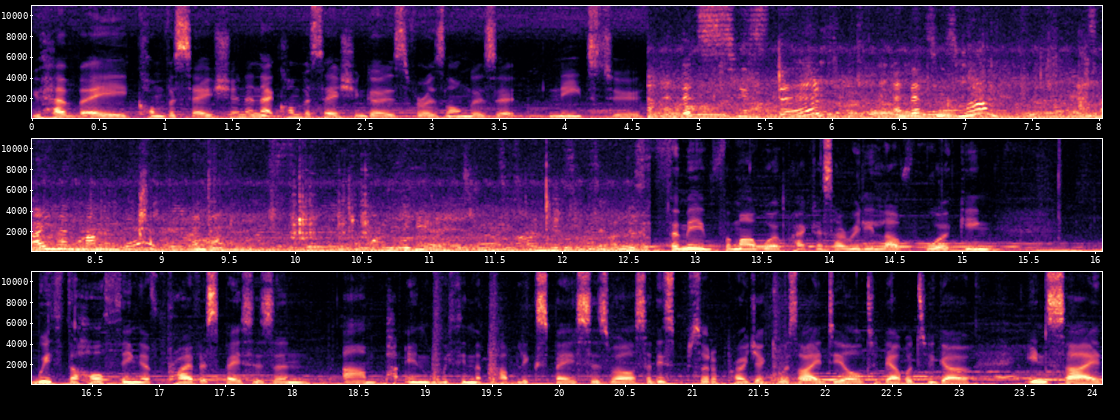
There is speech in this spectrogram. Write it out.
you have a conversation and that conversation goes for as long as it needs to. And that's his dad and that's his mum. Ayman's mum and dad. For me, for my work practice, I really love working with the whole thing of private spaces and um, in, within the public space as well. So this sort of project was ideal to be able to go inside,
